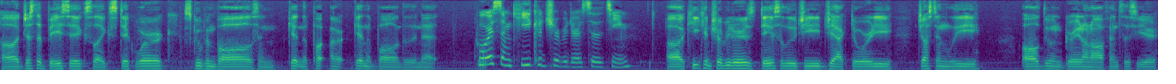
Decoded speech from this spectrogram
Uh, just the basics like stick work, scooping balls, and getting the pu- uh, getting the ball into the net. Who are some key contributors to the team? Uh, key contributors: Dave Salucci, Jack Doherty, Justin Lee, all doing great on offense this year.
